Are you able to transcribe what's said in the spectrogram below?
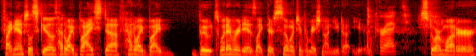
financial skills. How do I buy stuff? How do I buy boots? Whatever it is, like there's so much information on U.U. Correct. Stormwater.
